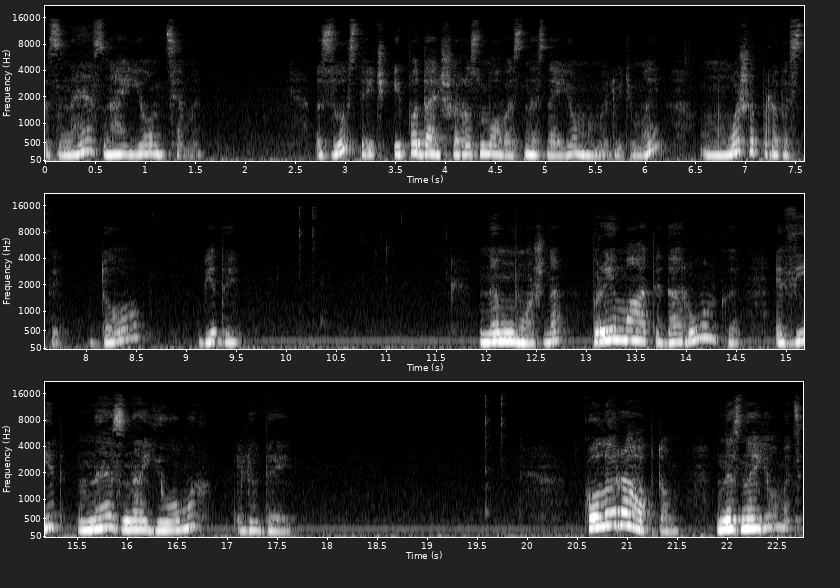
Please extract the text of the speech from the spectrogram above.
з незнайомцями. Зустріч і подальша розмова з незнайомими людьми може привести до біди. Не можна приймати дарунки від незнайомих людей. Коли раптом незнайомець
